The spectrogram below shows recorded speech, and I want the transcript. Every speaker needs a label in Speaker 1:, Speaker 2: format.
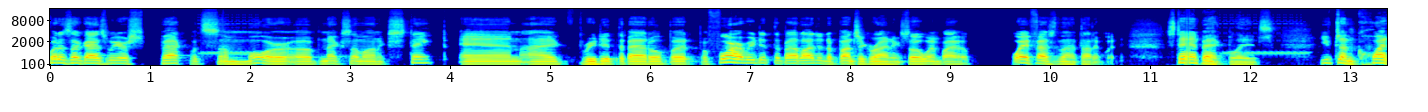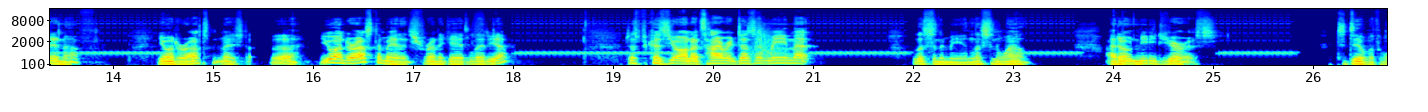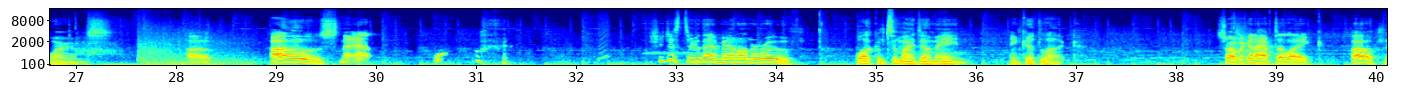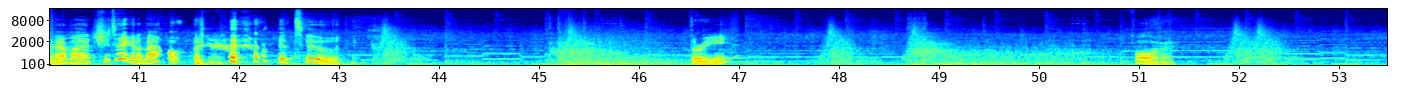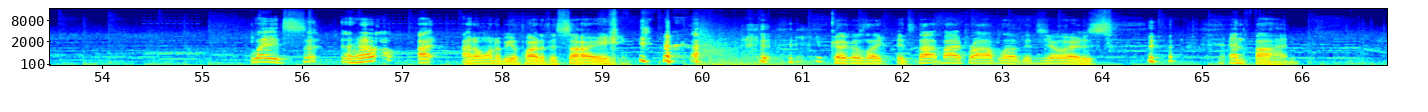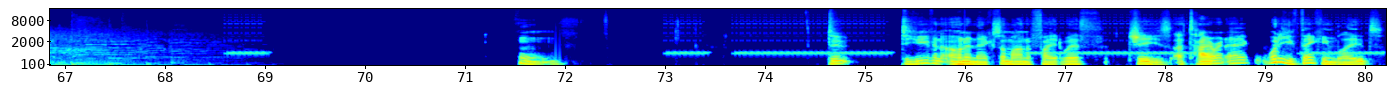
Speaker 1: What is up, guys? We are back with some more of Nexomon Extinct, and I redid the battle, but before I redid the battle, I did a bunch of grinding, so it went by way faster than I thought it would. Stand back, Blades. You've done quite enough. You underestimated, ugh, you underestimated Renegade Lydia. Just because you own a tyrant doesn't mean that... Listen to me, and listen well. I don't need Eurus to deal with worms. Oh. Oh, snap. she just threw that man on the roof. Welcome to my domain, and good luck. So are we gonna have to like... Oh, never mind. She's taking him out. Two. Three. Four. Blades, uh, hell? I... I don't want to be a part of this. Sorry. Coco's like, it's not my problem. It's yours. and fine. Hmm. Do do you even own an Nexomon to fight with? Jeez, a tyrant egg? What are you thinking, Blades?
